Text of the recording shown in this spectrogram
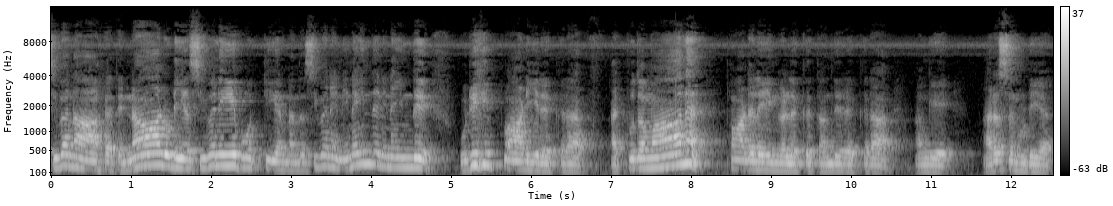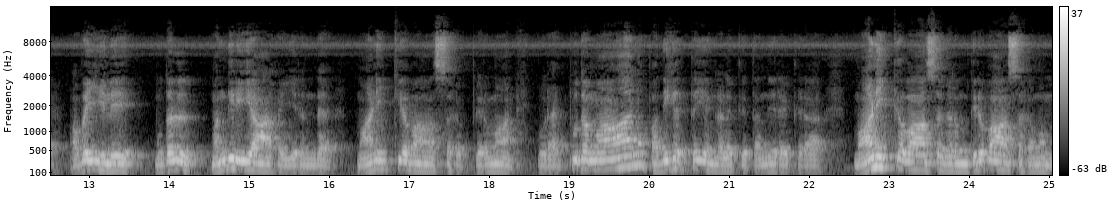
சிவனாக தென்னாடுடைய சிவனே போற்றி என்ற அந்த சிவனை நினைந்து நினைந்து உருகி பாடியிருக்கிறார். அற்புதமான பாடலை எங்களுக்கு தந்திருக்கிறார். அங்கே அரசனுடைய அவையிலே முதல் மந்திரியாக இருந்த மாணிக்கவாசக பெருமான் ஒரு அற்புதமான பதிகத்தை எங்களுக்கு தந்திருக்கிறார். மாணிக்க வாசகரும் திருவாசகமும்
